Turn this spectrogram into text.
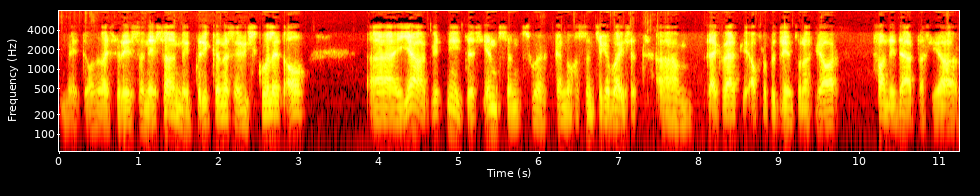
met onderwyseres Vanessa en met drie kinders uit die skool het al. Uh ja, ek weet nie, dis een sin so, kan nog 'n sin seker bysit. Um ek werk die afgelope 23 jaar van die 30 jaar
